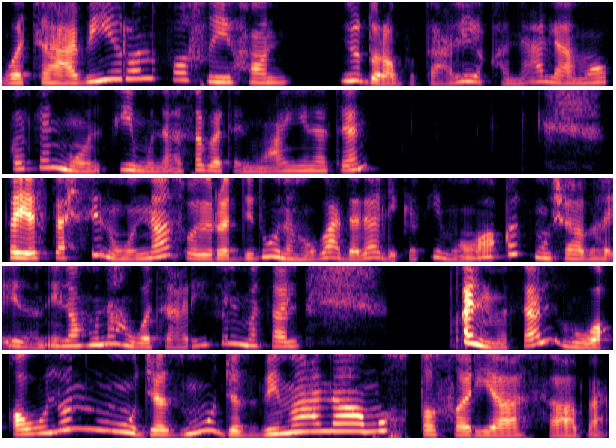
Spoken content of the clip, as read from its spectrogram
وتعبير فصيح يضرب تعليقا على موقف في مناسبة معينة. فيستحسنه الناس ويرددونه بعد ذلك في مواقف مشابهة. إذا إلى هنا هو تعريف المثل. المثل هو قول موجز موجز بمعنى مختصر يا سابع.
